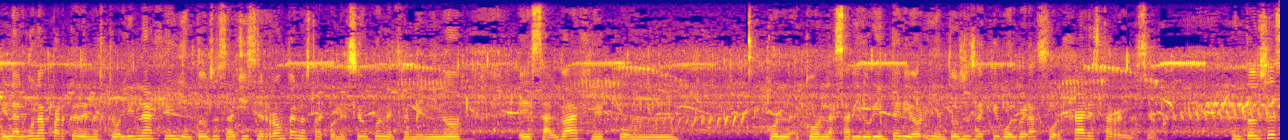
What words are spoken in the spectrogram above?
en alguna parte de nuestro linaje y entonces allí se rompe nuestra conexión con el femenino eh, salvaje, con, con, la sabiduría interior y entonces hay que volver a forjar esta relación. Entonces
